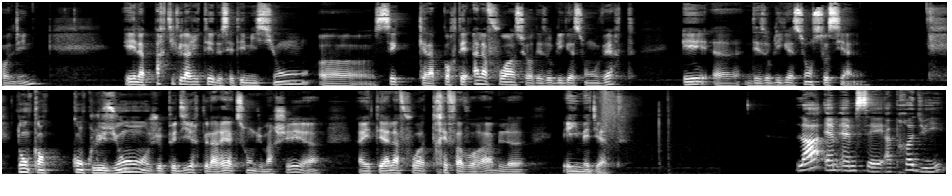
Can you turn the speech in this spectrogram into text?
Holding. Et la particularité de cette émission, c'est qu'elle a porté à la fois sur des obligations vertes et des obligations sociales. Donc, en conclusion, je peux dire que la réaction du marché a, été à la fois très favorable et immédiate. La MMC a produit,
